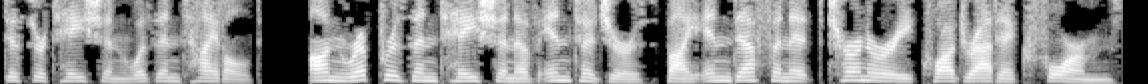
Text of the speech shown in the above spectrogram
dissertation was entitled, on representation of integers by indefinite ternary quadratic forms.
